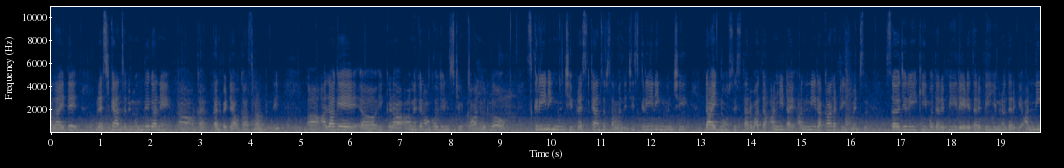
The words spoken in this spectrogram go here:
అలా అయితే బ్రెస్ట్ క్యాన్సర్ని ముందుగానే కనిపెట్టే అవకాశం ఉంటుంది. అలాగే ఇక్కడ అమెరికన్ ఆంకాలజీ ఇన్స్టిట్యూట్ కానూరులో స్క్రీనింగ్ నుంచి బ్రెస్ట్ క్యాన్సర్ సంబంధించి స్క్రీనింగ్ నుంచి డయాగ్నోసిస్ తర్వాత అన్ని టై అన్ని రకాల treatments. Surgery chemotherapy radiotherapy immunotherapy అన్నీ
